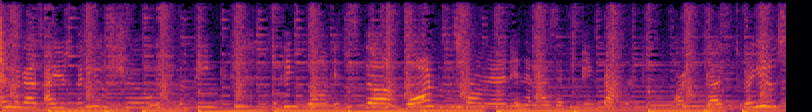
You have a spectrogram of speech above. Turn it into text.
Anyway, guys, I use Video Alright, guys, that's what I use.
